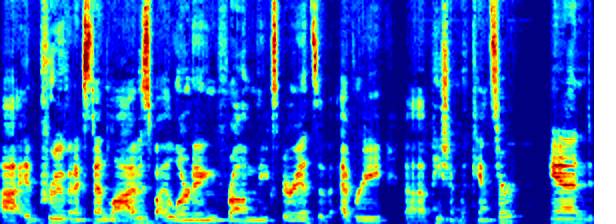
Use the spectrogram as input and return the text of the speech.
uh, improve and extend lives by learning from the experience of every uh, patient with cancer. And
